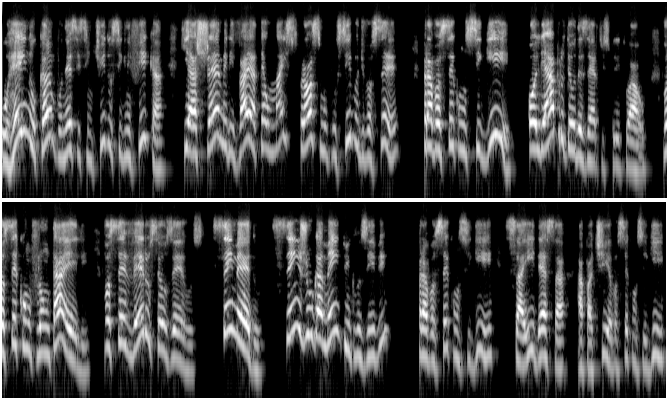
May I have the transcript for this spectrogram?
O rei no campo, nesse sentido, significa que Hashem ele vai até o mais próximo possível de você para você conseguir olhar para o teu deserto espiritual, você confrontar ele, você ver os seus erros, sem medo, sem julgamento, inclusive, para você conseguir sair dessa apatia, você conseguir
